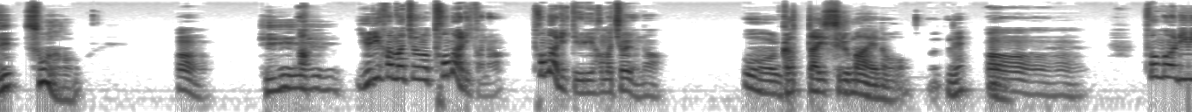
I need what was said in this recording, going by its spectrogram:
え、そうなの？うん。へえ。あゆり浜町の泊まりかな？泊まりってゆり浜町よな。うん合体する前の、ね。うんうんうんうん。泊まり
